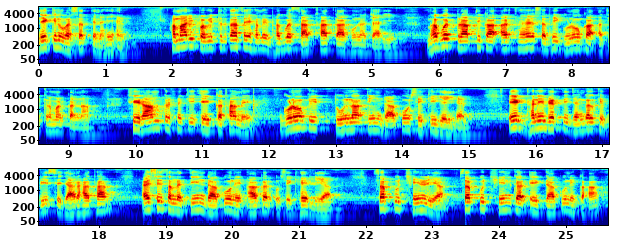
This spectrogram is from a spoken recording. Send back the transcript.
लेकिन वह सत्य नहीं है। हमारी पवित्रता से हमें भगवत साक्षात्कार होना चाहिए। भगवत प्राप्ति का अर्थ है सभी गुणों का अतिक्रमण करना। श्री रामकृष्ण की एक कथा में गुणों की तुलना तीन डाकुओं से की गई है। एक धनी व्यक्ति जंगल के बीच से जा रहा था ऐसे समय तीन डाकुओं ने आकर उसे घेर लिया। सब कुछ छीन लिया। सब कुछ छीन कर एक डाकू ने कहा,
